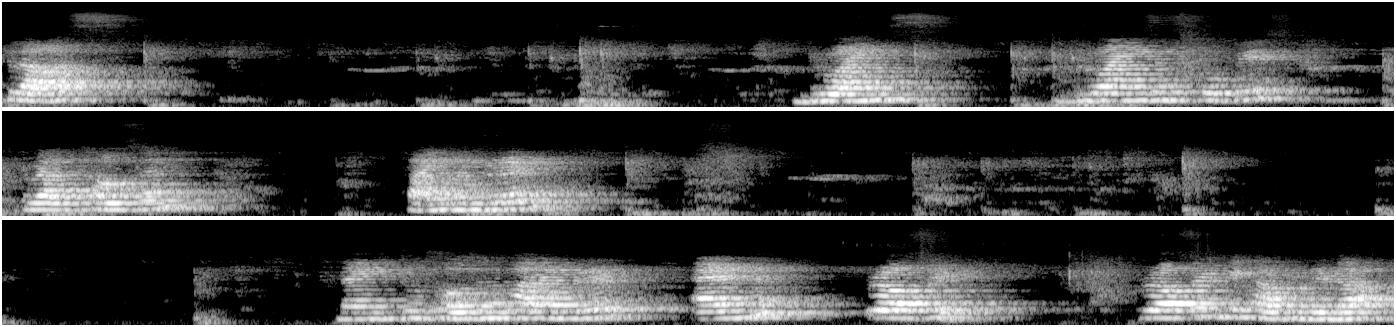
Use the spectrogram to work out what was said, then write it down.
plus drawings drawings is rupees 12,500 92,500 and profit profit we have to deduct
